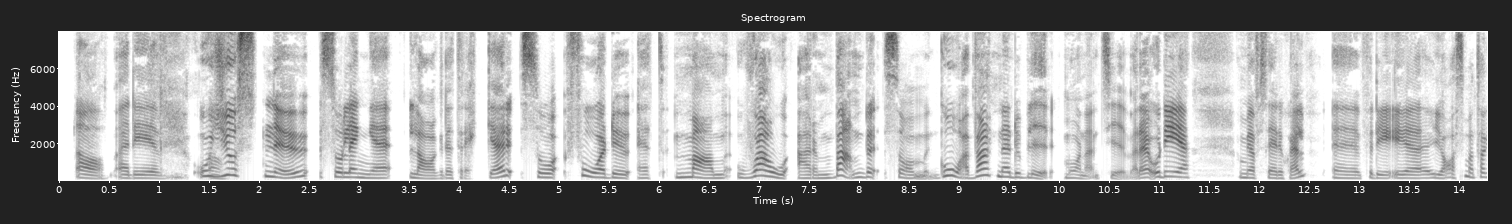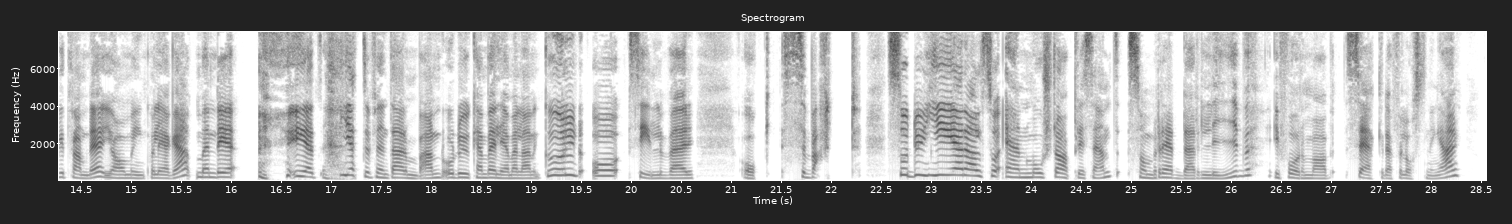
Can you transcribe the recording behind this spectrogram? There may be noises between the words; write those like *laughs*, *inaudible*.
Ja, det är, Och just nu, så länge lagret räcker, så får du ett Mam Wow-armband som gåva när du blir månadsgivare. Och det är, om jag får säga det själv, eh, för det är jag som har tagit fram det, jag och min kollega, men det *laughs* är ett jättefint armband och du kan välja mellan guld och silver och svart. Så du ger alltså en mors present som räddar liv i form av säkra förlossningar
